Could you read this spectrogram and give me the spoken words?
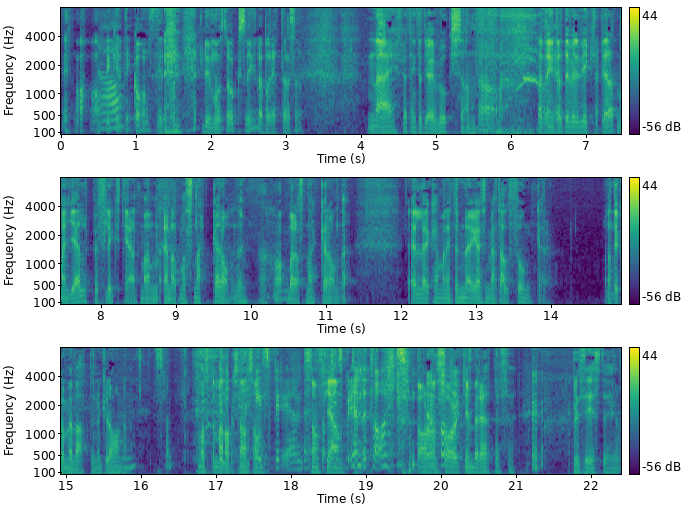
Ja, vilket är konstigt. Du måste också gilla berättelser. Nej, för jag tänkte att jag är vuxen. Ja, jag tänkte att det är väl viktigare att man hjälper flyktingar att man, än att man snackar om det. Jaha. Bara snackar om det. Eller kan man inte nöja sig med att allt funkar? Att det kommer vatten ur kranen? Mm, sånt. Måste man också ha en sån, Inspirerande, sån fjant inspirerande tal. Aron Sorkin-berättelse? Precis, det.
